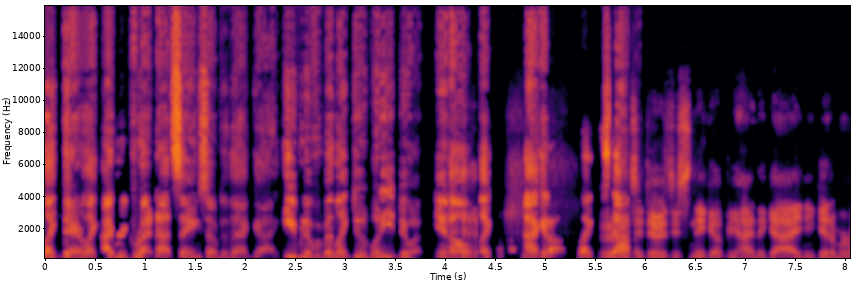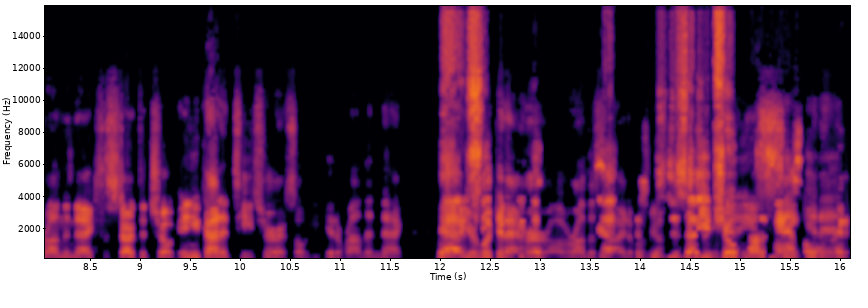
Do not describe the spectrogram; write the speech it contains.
like, Mhm. there, like, I regret not saying something to that guy, even if we've been like, dude, what are you doing? You know, like, knock it off. Like, stop what you do is you sneak up behind the guy and you get him around the neck to start the choke, and you kind of teach her. So you get around the neck. you Yeah, know, you're she- looking at her around the yeah, side of This, him. is- this is how So you you choke get- you an asshole. it in. right?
